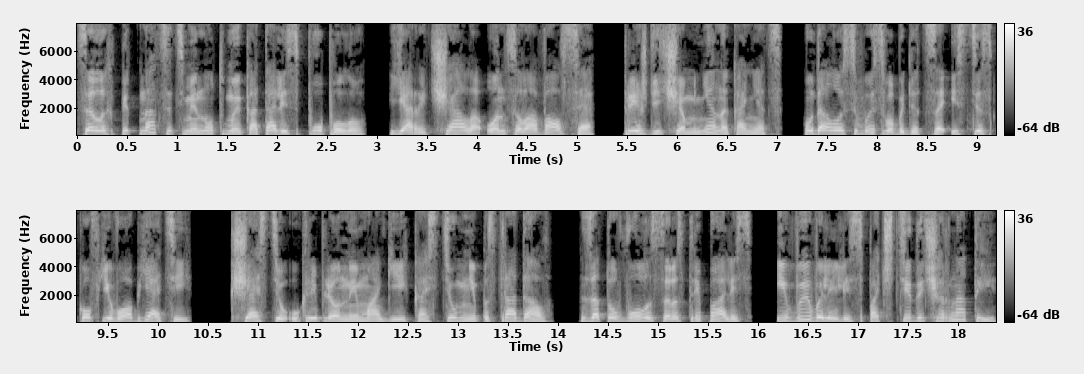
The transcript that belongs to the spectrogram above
Целых пятнадцать минут мы катались по полу. Я рычала, он целовался, прежде чем мне, наконец, удалось высвободиться из тисков его объятий. К счастью, укрепленный магией костюм не пострадал, зато волосы растрепались и вывалились почти до черноты.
